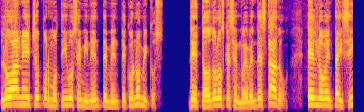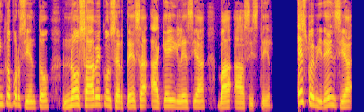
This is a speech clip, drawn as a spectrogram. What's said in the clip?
lo han hecho por motivos eminentemente económicos de todos los que se mueven de estado. El 95% no sabe con certeza a qué iglesia va a asistir. Esto evidencia,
